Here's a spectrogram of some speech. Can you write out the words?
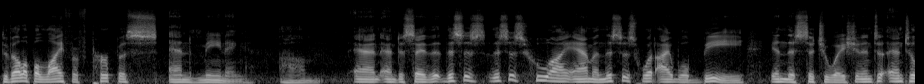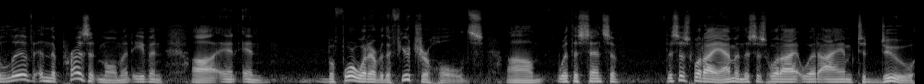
develop a life of purpose and meaning. Um, and, and to say that this is this is who I am and this is what I will be in this situation and to and to live in the present moment even uh, and and before whatever the future holds um, with a sense of this is what I am and this is what I what I am to do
